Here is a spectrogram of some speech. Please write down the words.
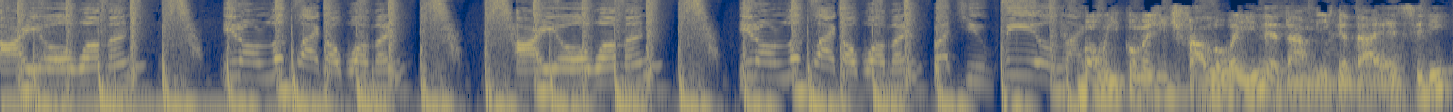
Are you a woman? You don't look like a woman. Are you a woman? You don't look like a woman, but you feel like Bom, e como a gente falou aí, né, da amiga da Esri,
